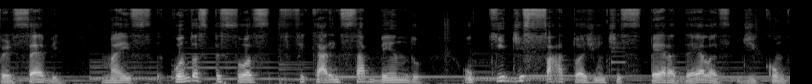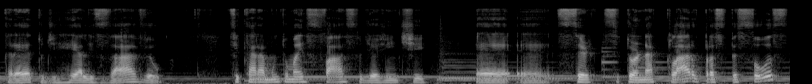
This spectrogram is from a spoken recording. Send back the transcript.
Percebe? Mas quando as pessoas ficarem sabendo o que de fato a gente espera delas, de concreto, de realizável, ficará muito mais fácil de a gente é, é, ser, se tornar claro para as pessoas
